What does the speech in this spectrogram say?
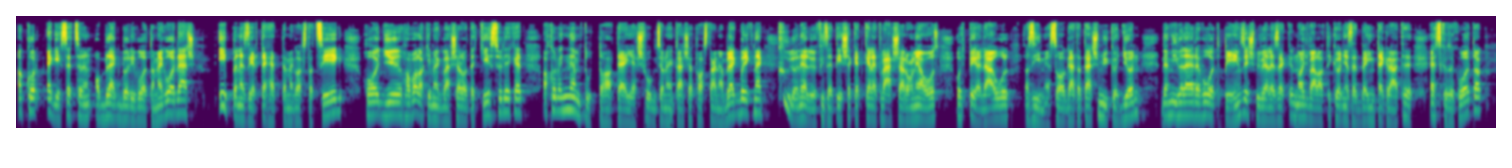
akkor egész egyszerűen a BlackBerry volt a megoldás, Éppen ezért tehette meg azt a cég, hogy ha valaki megvásárolt egy készüléket, akkor még nem tudta a teljes funkcionalitását használni a BlackBerry-nek, külön előfizetéseket kellett vásárolni ahhoz, hogy például az e-mail szolgáltatás működjön, de mivel erre volt pénz, és mivel ezek nagyvállalati környezetbe integrált eszközök voltak,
